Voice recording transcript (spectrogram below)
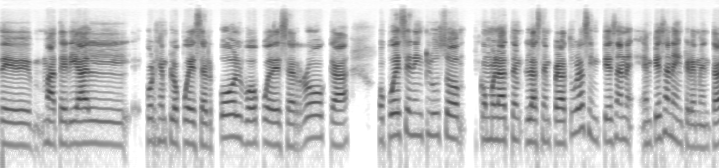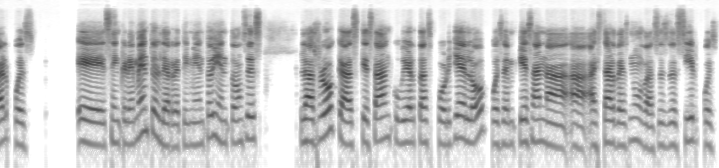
de material, por ejemplo, puede ser polvo, puede ser roca o puede ser incluso como las temperaturas empiezan, empiezan a incrementar, pues eh, se incrementa el derretimiento y entonces las rocas que estaban cubiertas por hielo, pues empiezan a, estar desnudas, es decir, pues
